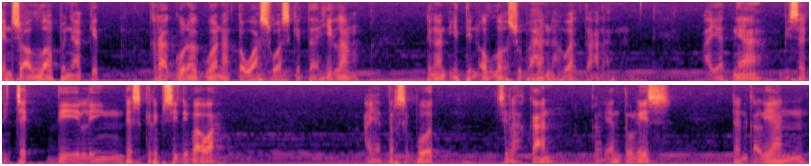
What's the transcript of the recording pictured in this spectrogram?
Insya Allah penyakit keraguan-raguan atau was-was kita hilang dengan izin Allah Subhanahu wa taala. Ayatnya bisa dicek di link deskripsi di bawah ayat tersebut silahkan kalian tulis dan kalian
